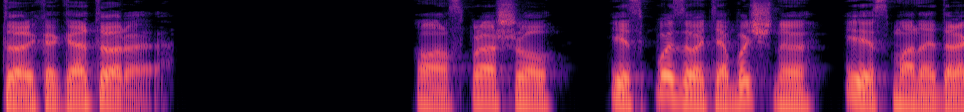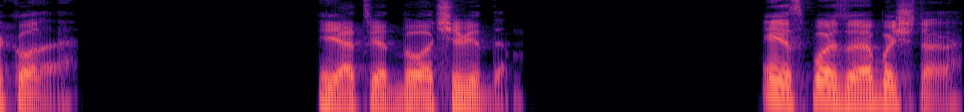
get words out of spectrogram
Только которую. Он спрашивал, использовать обычную или с маной дракона. И ответ был очевидным. Использую обычную.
